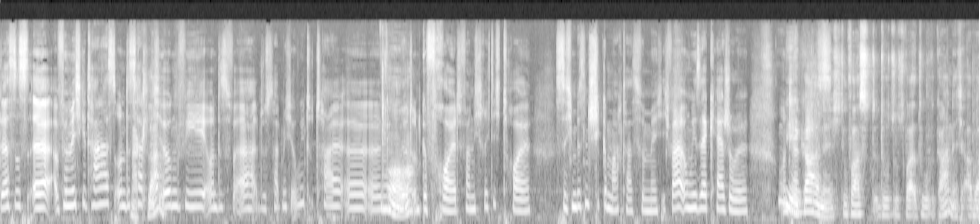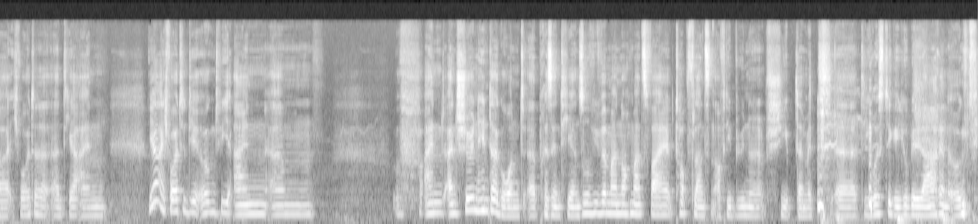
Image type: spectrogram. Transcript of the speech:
dass du es äh, für mich getan hast und es hat mich irgendwie und es äh, das hat mich irgendwie total äh, äh, gerührt oh. und gefreut. Fand ich richtig toll, dass du dich ein bisschen schick gemacht hast für mich. Ich war irgendwie sehr casual nee, unterwegs. gar nicht. Du warst du, du, war, du gar nicht, aber ich wollte äh, dir ein ja, ich wollte dir irgendwie ein ähm, einen, einen schönen Hintergrund äh, präsentieren, so wie wenn man nochmal zwei Topfpflanzen auf die Bühne schiebt, damit äh, die rüstige Jubilarin irgendwie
